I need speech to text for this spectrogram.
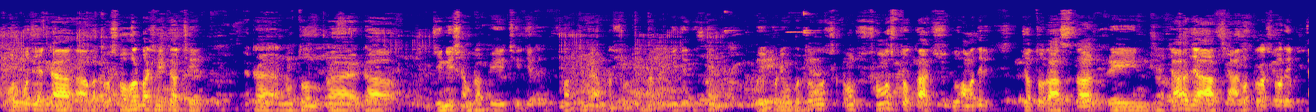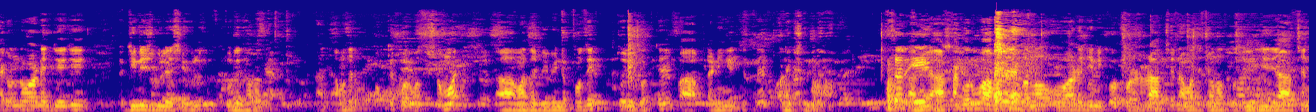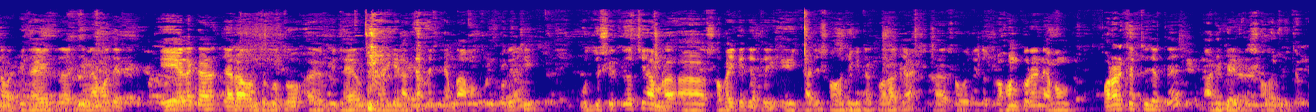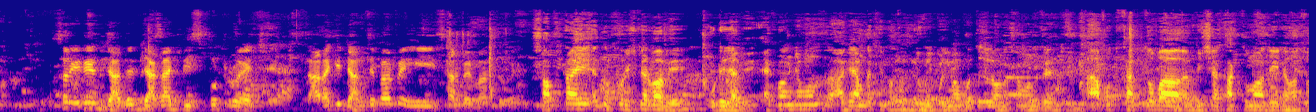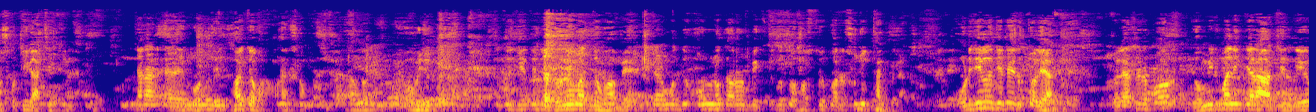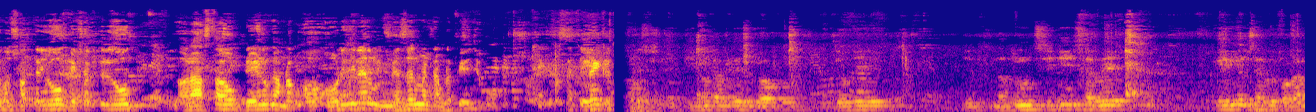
বলব যে একটা আগরতলা শহরবাসীর কাছে একটা নতুন একটা জিনিস আমরা পেয়েছি যে মাধ্যমে আমরা সঠিকভাবে নিজেদেরকে পরিমাণ করতে এবং সমস্ত কাজ, শুধু আমাদের যত রাস্তা ড্রেন যা যা আছে, আগরতলা শহরে এখন ওয়ার্ডের যে যে জিনিসগুলো সেগুলো তুলে ধরা যায়। আমাদের পক্ষে পরবর্তী সময় আমাদের বিভিন্ন প্রজেক্ট তৈরি করতে বা প্ল্যানিংয়ের ক্ষেত্রে অনেক সুবিধা হবে। আমি আশা করব আমাদের এখনও ওয়ার্ডে যিনি কর্পোরেটর আছেন আমাদের জনপ্রতিনিধি যারা আছেন আমার বিধায়করা যিনি আমাদের এই এলাকার যারা অন্তর্গত বিধায়ক বিধায়কেরা তাদেরকে আমরা আমন্ত্রণ করেছি। উদ্দেশ্য কী হচ্ছে আমরা সবাইকে যাতে এই কাজে সহযোগিতা করা যায় তারা সহযোগিতা গ্রহণ করেন এবং করার ক্ষেত্রে যাতে আধিকারিকদের সহযোগিতা করেন স্যার এটা যাদের জায়গায় ডিসপুট রয়েছে তারা কি জানতে পারবে এই সার্ভের মাধ্যমে? সবটাই একদম পরিষ্কারভাবে উঠে যাবে। এখন যেমন আগে আমরা কি করতাম জমি পরিমাপ করতে গেলে অনেক সময় অনেকের আপদ থাকতো বা বিশ্বাস থাকতো না যে এটা হয়তো সঠিক আছে কিনা। যারা এ, করতে হয়তো বা অনেক সময় আমরা অভিযোগ কিন্তু যেহেতু এটা ড্রোনের মাধ্যমে হবে এটার মধ্যে অন্য কারোর ব্যক্তিগত হস্তক্ষেপ করার সুযোগ থাকবে না। অরিজিনাল যেটা এটা চলে আসবে। চলে আসার পর জমির মালিক যারা আছেন যে হোক সরকারি হোক বেসরকারি হোক রাস্তা হোক ড্রেন হোক আমরা অরিজিনাল মেজারমেন্ট আমরা পেয়ে যাব। নতুন city survey aerial survey program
